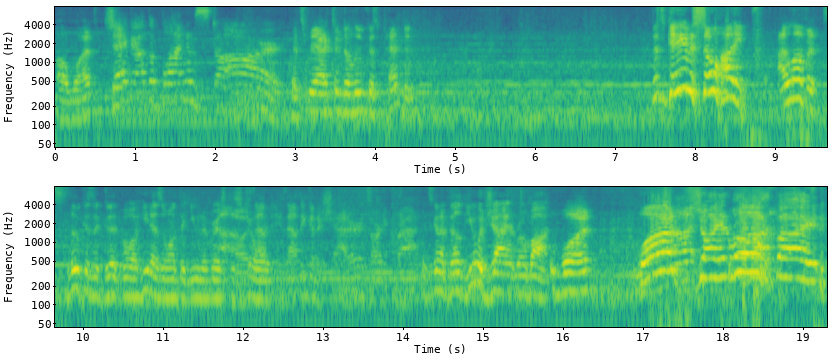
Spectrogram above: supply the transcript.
Oh what? Check out the platinum star. It's reacting to Luka's pendant. This game is so hype! I love it. Luke is a good boy. He doesn't want the universe Uh-oh, is destroyed. that, is that thing gonna shatter? It's already cracked. It's gonna build you a giant robot. What? What? Giant What? robot fight!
